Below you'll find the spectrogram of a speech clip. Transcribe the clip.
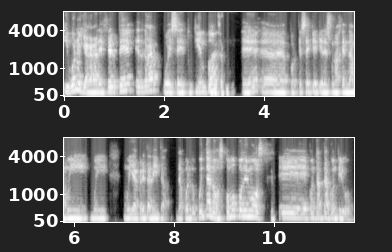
y bueno, y agradecerte, Edgar, pues eh, tu tiempo, eh, eh, porque sé que tienes una agenda muy, muy, muy apretadita, ¿de acuerdo? Cuéntanos, ¿cómo podemos contactar contigo?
